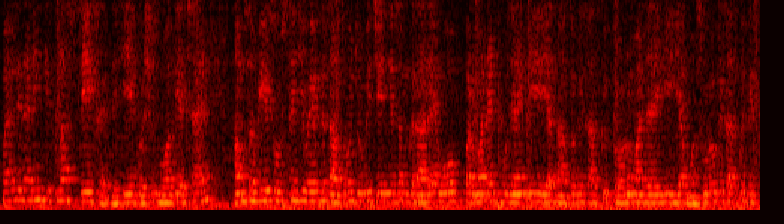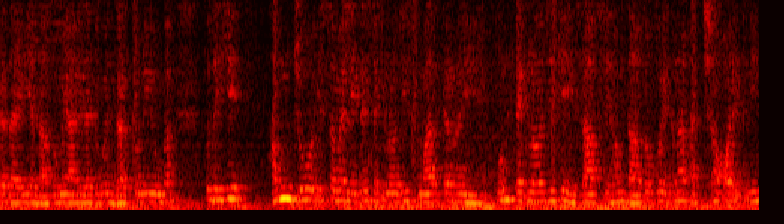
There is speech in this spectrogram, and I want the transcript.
स्माइल डिज़ाइनिंग कितना सेफ़ है? देखिए, ये क्वेश्चन बहुत ही अच्छा है। हम सभी ये सोचते हैं कि भाई अपने दांतों में जो भी चेंजेस हम करा रहे हैं, वो परमानेंट हो जाएँगे या दांतों के साथ कोई प्रॉब्लम आ जाएगी या मसूड़ों के साथ कोई दिक्कत आएगी या दांतों में आगे जाके कोई दर्द तो नहीं होगा। तो देखिए, हम जो इस समय लेटेस्ट टेक्नोलॉजी इस्तेमाल कर रहे हैं, उन टेक्नोलॉजी के हिसाब से हम दांतों को इतना अच्छा और इतनी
